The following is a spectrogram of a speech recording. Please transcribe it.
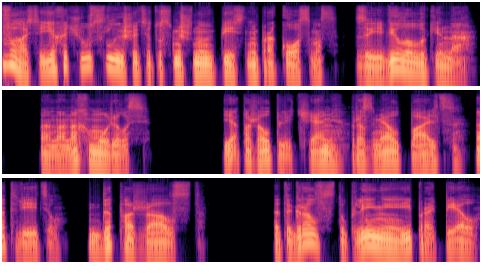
«Вася, я хочу услышать эту смешную песню про космос», — заявила Лукина. Она нахмурилась. Я пожал плечами, размял пальцы, ответил. «Да пожалуйста». Отыграл вступление и пропел.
